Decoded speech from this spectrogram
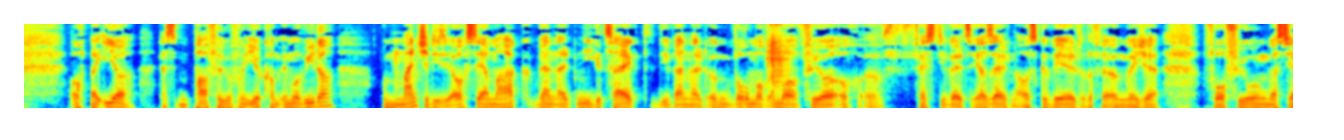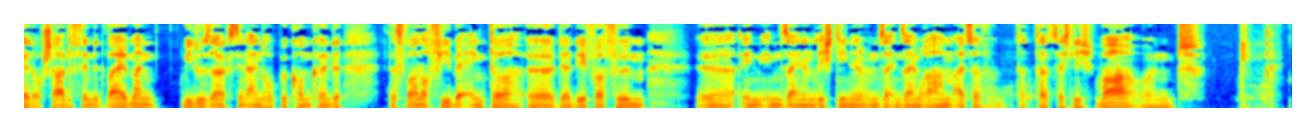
auch bei ihr, dass ein paar Filme von ihr kommen immer wieder und manche, die sie auch sehr mag, werden halt nie gezeigt. Die werden halt irgendwo, warum auch immer, für auch äh, Festivals eher selten ausgewählt oder für irgendwelche Vorführungen, was sie halt auch schade findet, weil man, wie du sagst, den Eindruck bekommen könnte, das war noch viel beengter, äh, der DEFA-Film, äh, in, in seinen Richtlinien und in seinem Rahmen, als er tatsächlich war. Und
